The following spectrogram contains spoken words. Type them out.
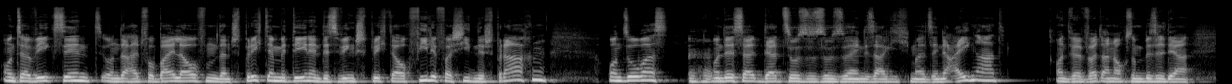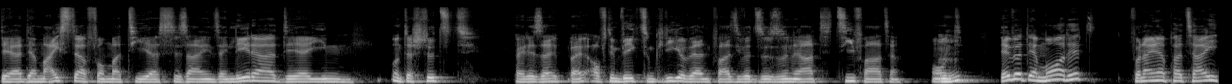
unterwegs sind und da halt vorbeilaufen, dann spricht er mit denen, deswegen spricht er auch viele verschiedene Sprachen und sowas. Mhm. Und deshalb, der hat so, so, so seine, sage ich mal, seine Eigenart. Und wer wird dann auch so ein bisschen der, der, der Meister von Matthias sein, sein Lehrer, der ihm unterstützt bei der, bei, auf dem Weg zum Krieger werden, quasi wird so, so eine Art Ziehvater. Und mhm. der wird ermordet von einer Partei,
